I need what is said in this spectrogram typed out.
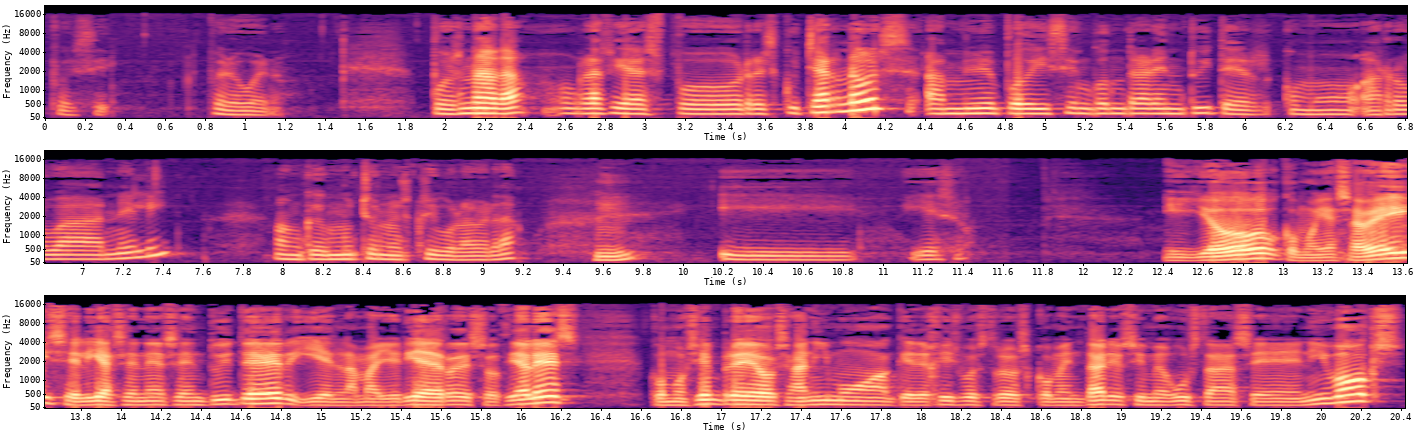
Pues sí, pero bueno. Pues nada, gracias por escucharnos. A mí me podéis encontrar en Twitter como arroba Nelly, aunque mucho no escribo, la verdad. ¿Mm? Y, eso. Y yo, como ya sabéis, Elías NS en Twitter y en la mayoría de redes sociales. Como siempre, os animo a que dejéis vuestros comentarios y me gustas en iVoox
